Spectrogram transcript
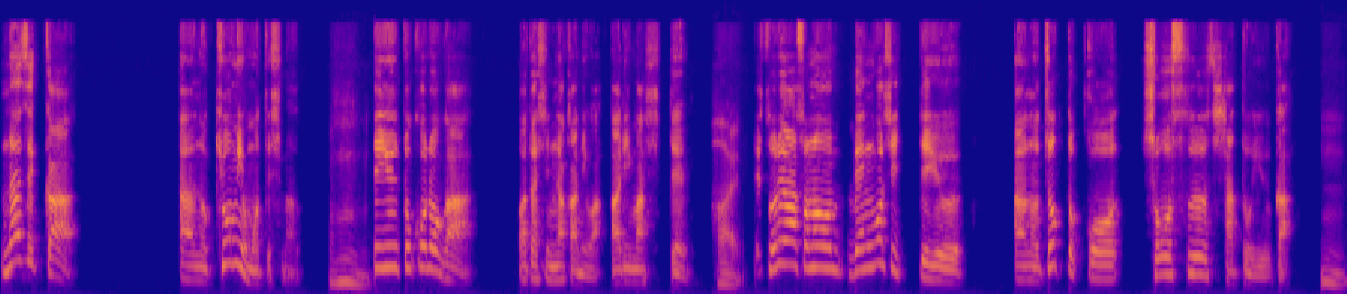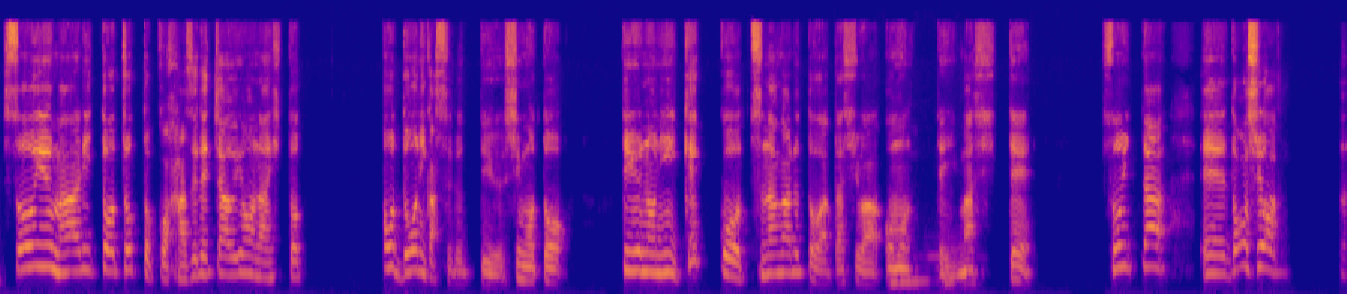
なぜか、あの、興味を持ってしまううんっ。ていうところが、私の中にはありまして、はい。でそれはその弁護士っていう、あの、ちょっとこう、少数者というか、うん。そういう周りとちょっとこう外れちゃうような人をどうにかするっていう仕事っていうのに結構つながると私は思っていまして、そういった、えーどうしよう。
